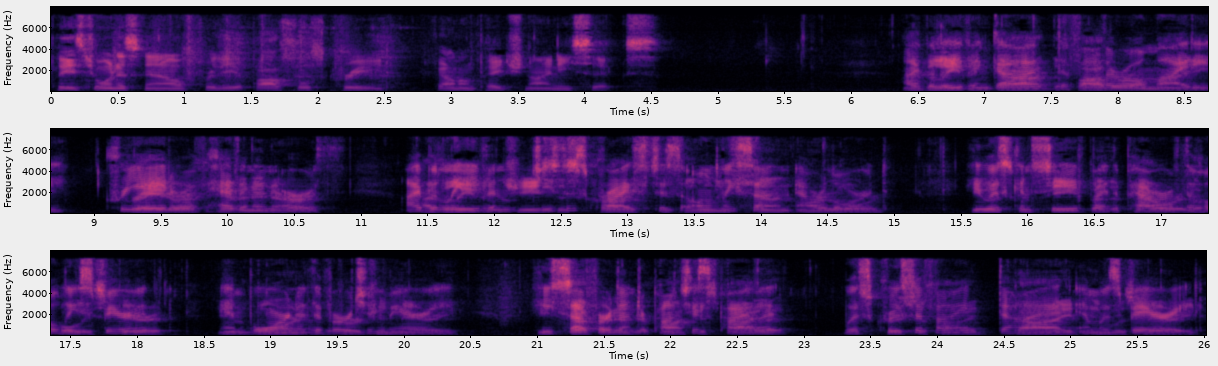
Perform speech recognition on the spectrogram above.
Please join us now for the Apostles' Creed found on page 96. I believe in God, the Father Almighty, creator of heaven and earth. I believe in Jesus Christ, his only Son, our Lord he was conceived by the power of the Holy Spirit and born of the Virgin Mary. He suffered under Pontius Pilate, was crucified, died, and was buried.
